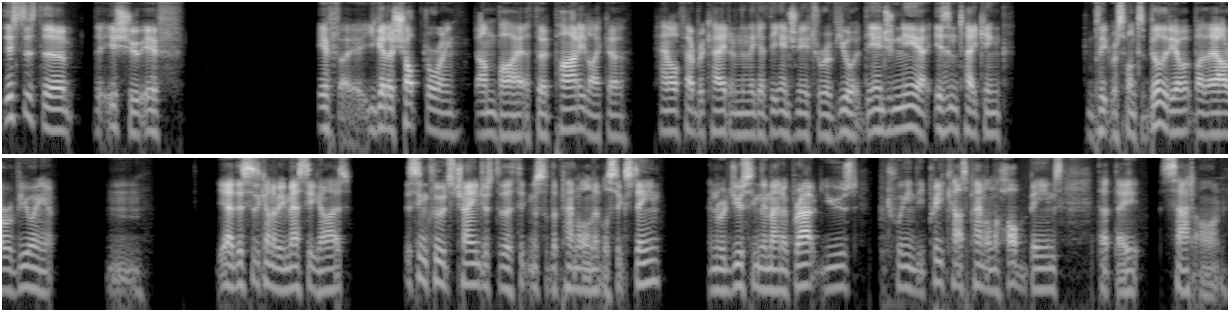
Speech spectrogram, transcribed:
this is the the issue if if uh, you get a shop drawing done by a third party like a panel fabricator and then they get the engineer to review it. The engineer isn't taking complete responsibility of it but they are reviewing it. Hmm. yeah this is going to be messy guys. This includes changes to the thickness of the panel on level 16 and reducing the amount of grout used between the precast panel and the hob beams that they sat on.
